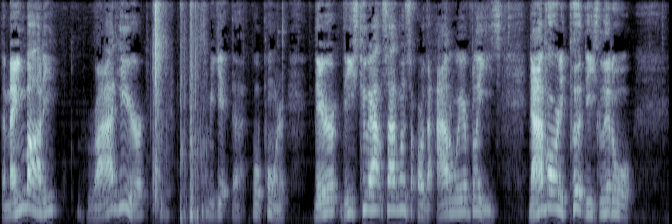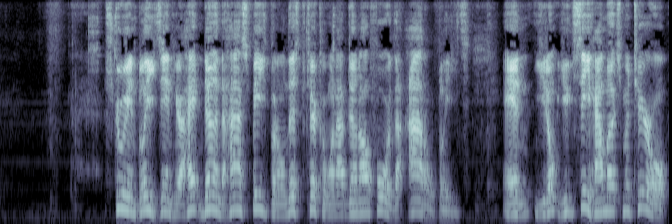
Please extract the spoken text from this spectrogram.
the main body, right here. Let me get the little pointer. There, these two outside ones are the idle air bleeds. Now, I've already put these little screw-in bleeds in here. I hadn't done the high speeds, but on this particular one, I've done all four the idle bleeds. And you don't, you see how much material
